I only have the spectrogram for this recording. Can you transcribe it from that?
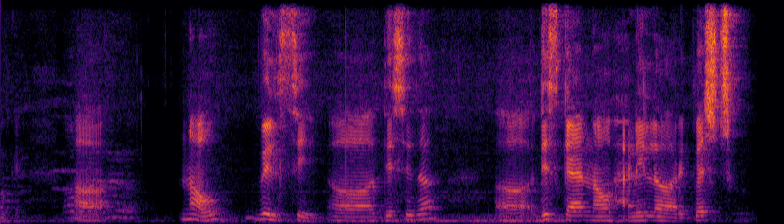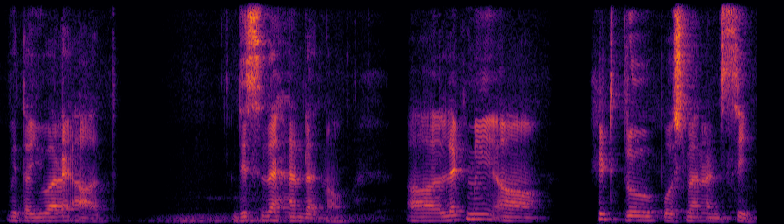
Okay. Uh, now we'll see. Uh, this is a uh, this can now handle a request with the URI auth. This is the handler now. Uh, let me uh, hit through postman and see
